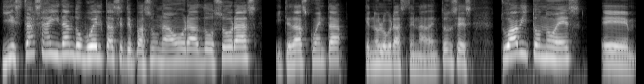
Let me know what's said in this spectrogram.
Y estás ahí dando vueltas, se te pasó una hora, dos horas y te das cuenta que no lograste nada. Entonces, tu hábito no es eh,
